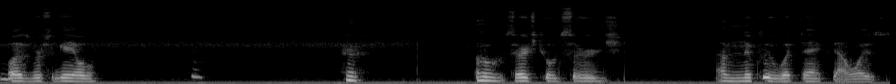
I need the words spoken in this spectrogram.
Buzz versus Gale. oh, Surge killed Surge. I have no clue what the heck that was.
